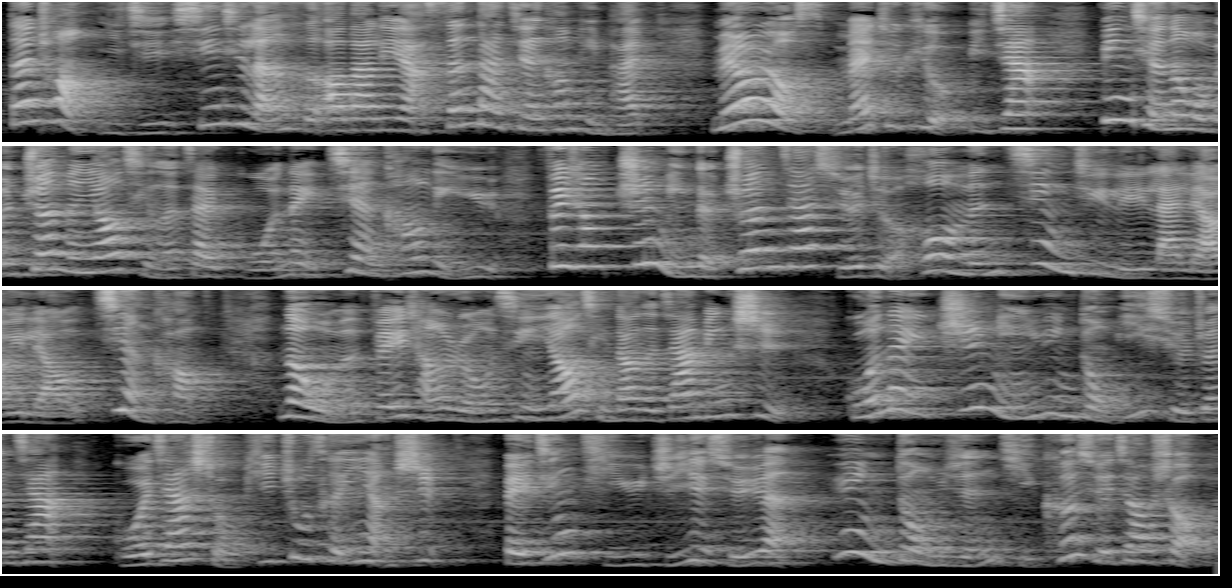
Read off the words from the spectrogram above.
单创以及新西兰和澳大利亚三大健康品牌 Merios、Metroq、B 加，并且呢我们专门邀请了在国内健康领域非常知名的专家学者和我们近距离来聊一聊健康。那我们非常荣幸邀请到的嘉宾是国内知名运动医学专家、国家首批注册营养师。北京体育职业学院运动人体科学教授，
